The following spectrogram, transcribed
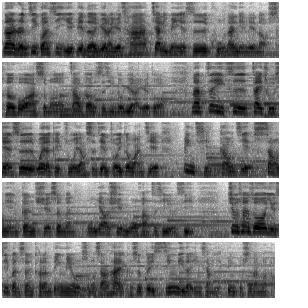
那人际关系也变得越来越差，家里面也是苦难连连哦，车祸啊什么糟糕的事情都越来越多。那这一次再出现，是为了给左央事件做一个完结，并且告诫少年跟学生们不要去模仿这些游戏。就算说游戏本身可能并没有什么伤害，可是对心理的影响也并不是那么好。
